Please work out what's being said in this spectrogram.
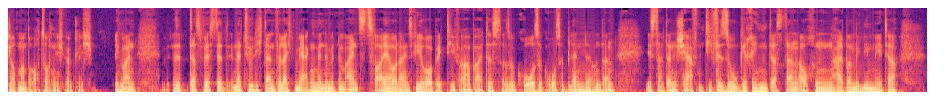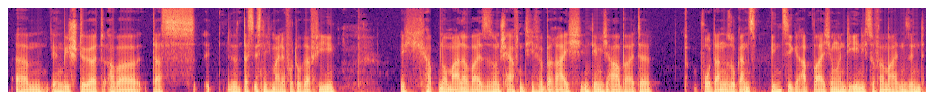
glaube, man braucht es auch nicht wirklich. Ich meine, das wirst du natürlich dann vielleicht merken, wenn du mit einem 1,2er oder 1,4er Objektiv arbeitest, also große, große Blende und dann ist halt deine Schärfentiefe so gering, dass dann auch ein halber Millimeter ähm, irgendwie stört, aber das, das ist nicht meine Fotografie. Ich habe normalerweise so einen Schärfentiefe-Bereich, in dem ich arbeite, wo dann so ganz winzige Abweichungen, die eh nicht zu vermeiden sind,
